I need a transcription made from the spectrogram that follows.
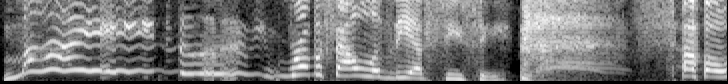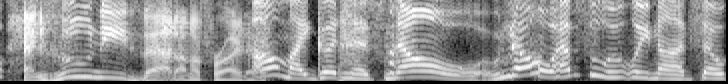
might rub afoul of the FCC. so, And who needs that on a Friday? oh my goodness, no, no, absolutely not. So,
